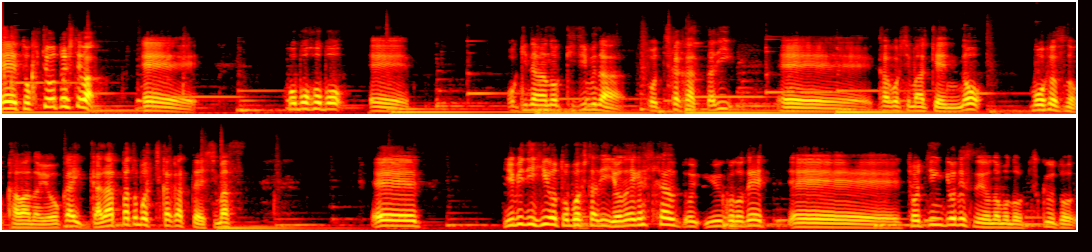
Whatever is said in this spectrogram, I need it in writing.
えー、特徴としては、えー、ほぼほぼ、えー、沖縄の木村と近かったり、え鹿児島県のもう一つの川の妖怪、ガラッパとも近かったりします。え指に火を灯したり、鎧が光るということで、えー、提灯行列のようなものを作ると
